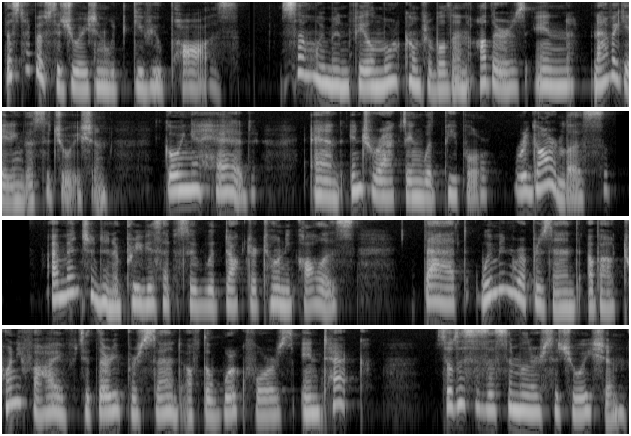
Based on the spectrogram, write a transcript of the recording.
this type of situation would give you pause. Some women feel more comfortable than others in navigating this situation, going ahead and interacting with people regardless. I mentioned in a previous episode with Dr. Tony Collis that women represent about 25 to 30% of the workforce in tech. So, this is a similar situation.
